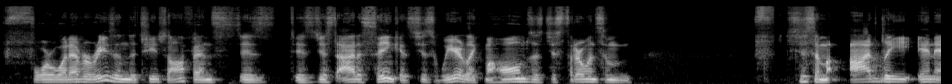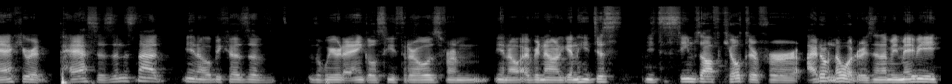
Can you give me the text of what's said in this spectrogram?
for whatever reason, the Chiefs' offense is is just out of sync. It's just weird. Like Mahomes is just throwing some just some oddly inaccurate passes, and it's not you know because of the weird angles he throws from you know every now and again. He just he just seems off kilter for I don't know what reason. I mean, maybe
